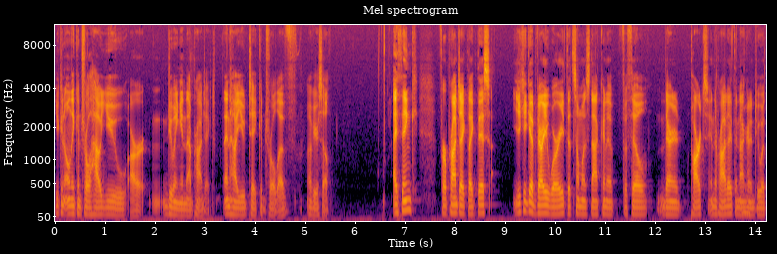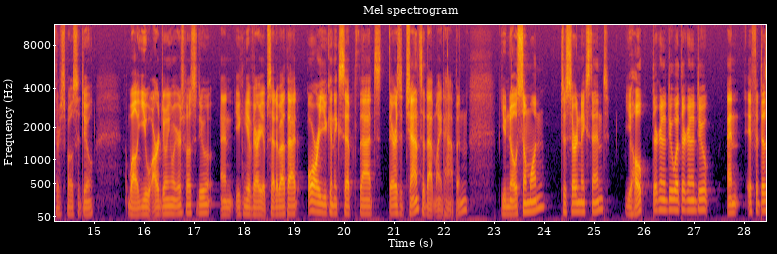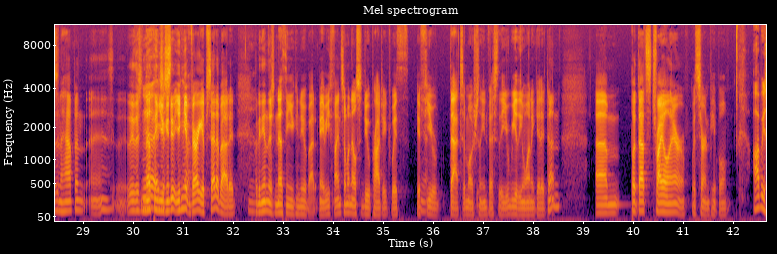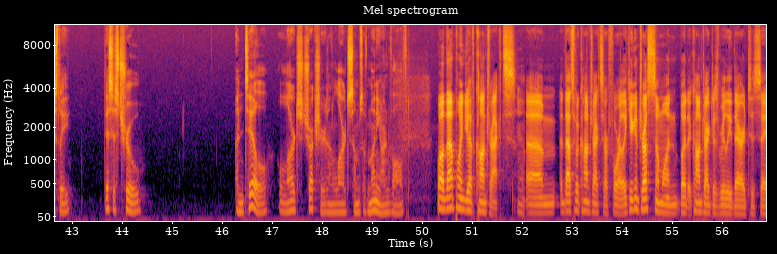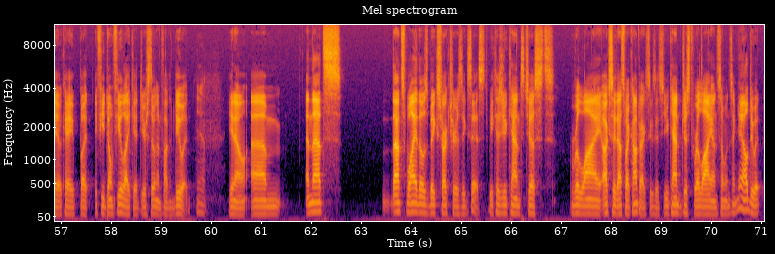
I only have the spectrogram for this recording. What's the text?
You can only control how you are doing in that project and how you take control of of yourself. I think for a project like this, you could get very worried that someone's not going to fulfill their part in the project. They're not going to do what they're supposed to do while you are doing what you're supposed to do. And you can get very upset about that. Or you can accept that there's a chance that that might happen. You know someone to a certain extent. You hope they're going to do what they're going to do. And if it doesn't happen, eh, there's Yeah, nothing you can do. You can yeah. get very upset about it. Yeah. But in the end, there's nothing you can do about it. Maybe find someone else to do a project with if you're that emotionally invested that you really want to get it done. Um, but that's trial and error with certain people. Obviously, this is true until large structures and large sums of money are involved. Well, at that point, you have contracts. Yeah. Um, that's what contracts are for. Like, you can trust someone, but a contract is really there to say, okay, but if you don't feel like it, you're still gonna fucking do it. Yeah. You know, um, and that's that's why those big structures exist because you can't just rely. Actually, that's why contracts exist. You can't just rely on someone saying, "Yeah, I'll do it."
